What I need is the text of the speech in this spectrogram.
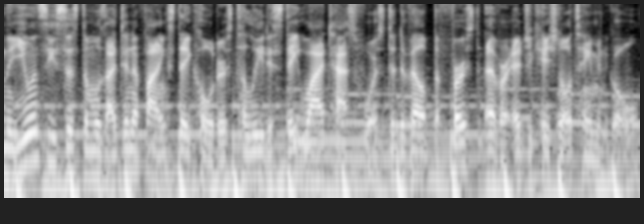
the UNC system was identifying stakeholders to lead a statewide task force to develop the first ever educational attainment goal,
